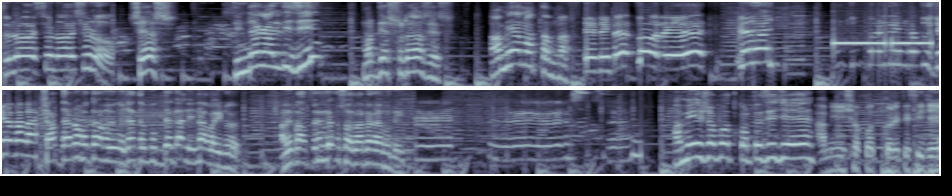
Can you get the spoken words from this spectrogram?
শুনো শুনো শুনো। শেষ। তিনটা গাল দিছি আমার দেড়শো টাকা শেষ। আমি আর মারতাম না। সাবধানে কথা হইব যাতে মুখ দিয়ে গালি না বাইর আমি যে চলাফেরা করি। আমি এই শপথ করতেছি যে আমি এই শপথ করিতেছি যে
